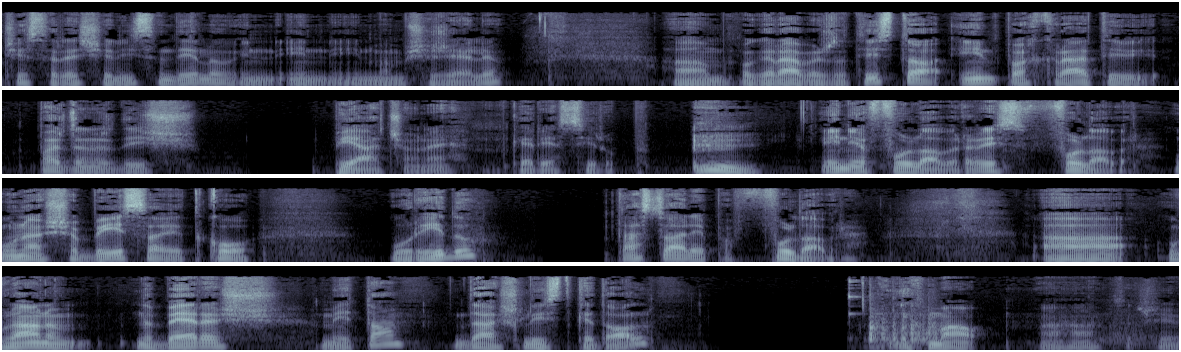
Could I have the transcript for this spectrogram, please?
če se reče, nisem delal in, in, in imam še željo. Um, pa ga rabiš za tisto, in pa hkrati pač da narediš pijačo, ne? ker je sirup. in je full dobro, res full dobro. Una šabesa je tako v redu, ta stvar je pa full dobro. Uh, v glavnem, nabereš meto, daš listke dol, jih malo, aha, če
